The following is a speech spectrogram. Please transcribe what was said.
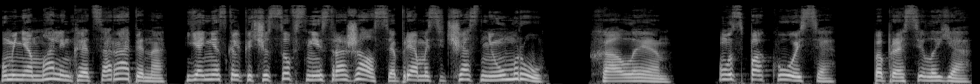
У меня маленькая царапина, я несколько часов с ней сражался, прямо сейчас не умру». «Хален, успокойся», — попросила я.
